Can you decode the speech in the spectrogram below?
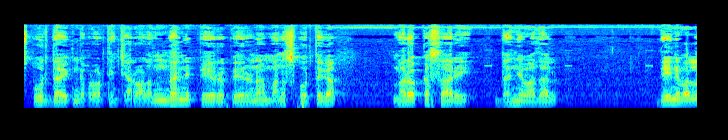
స్ఫూర్తిదాయకంగా ప్రవర్తించారు. వాళ్ళందరినీ పేరు పేరున మనస్ఫూర్తిగా మరొక్కసారి ధన్యవాదాలు. దీనివల్ల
